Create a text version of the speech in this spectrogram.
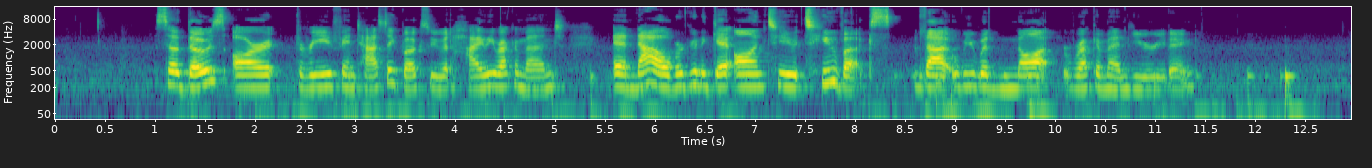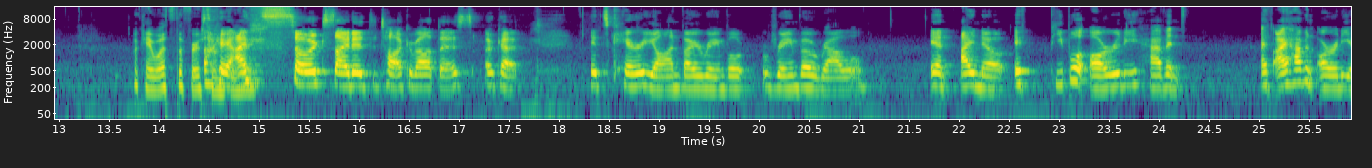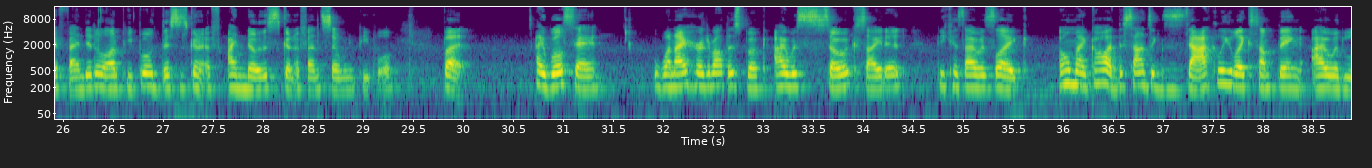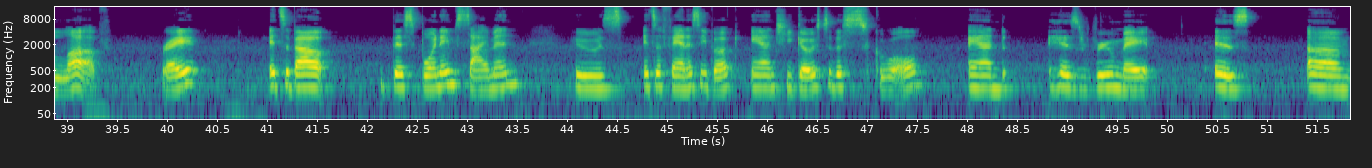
so those are three fantastic books we would highly recommend. And now we're gonna get on to two books that we would not recommend you reading. Okay, what's the first one? Okay. I'm so excited to talk about this. Okay. It's Carry On by Rainbow Rainbow Rowell. And I know if people already haven't if I haven't already offended a lot of people, this is going to I know this is going to offend so many people. But I will say when I heard about this book, I was so excited because I was like, "Oh my god, this sounds exactly like something I would love." Right? It's about this boy named Simon who's it's a fantasy book and he goes to this school and his roommate is um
